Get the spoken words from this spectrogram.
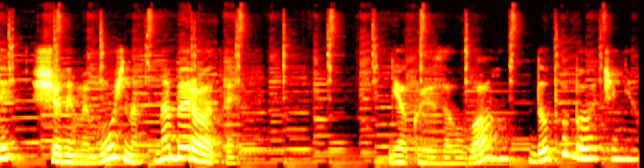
Те, що ними можна набирати. Дякую за увагу. До побачення!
